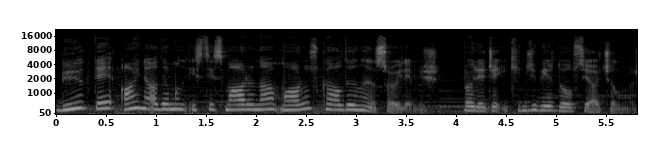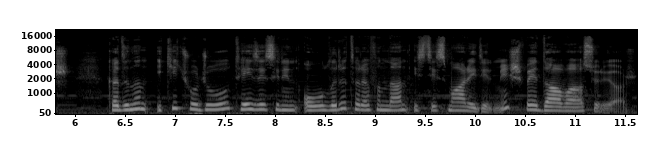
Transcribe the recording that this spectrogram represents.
büyük de aynı adamın istismarına maruz kaldığını söylemiş. Böylece ikinci bir dosya açılmış. Kadının iki çocuğu teyzesinin oğulları tarafından istismar edilmiş ve dava sürüyor.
